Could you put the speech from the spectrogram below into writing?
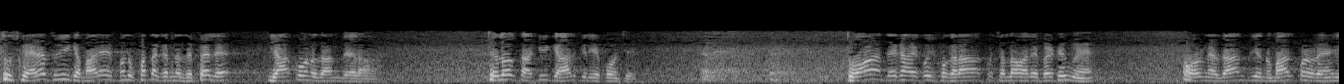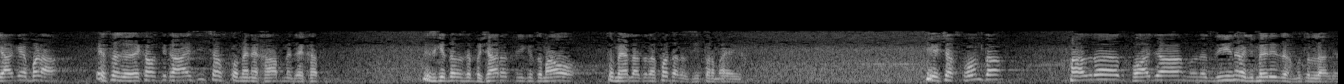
تو اس کو حیرت ہوئی کہ ہمارے مطلب فتح کرنے سے پہلے یہاں کون اذان دے رہا ہے؟ چھ لوگ تحقیق کے حال کے لیے پہنچے۔ تو وہاں دیکھا ہے کچھ فکرا کچھ اللہ والے بیٹھے ہوئے ہیں اور انہیں اذان دیے نماز پڑھ رہے ہیں۔ یہ آگے بڑھا۔ اس نے جو دیکھا، اس نے کہا ایسی شخص کو میں نے خواب میں دیکھا تھا۔ اس کی طرف سے بشارت تھی کہ تم آؤ تو میں اللہ تعالیٰ فتح رسی فرمائے گا۔ یہ شخص کون تھا؟ حضرت خواجہ الدین اجمیری رحمۃ اللہ علیہ،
